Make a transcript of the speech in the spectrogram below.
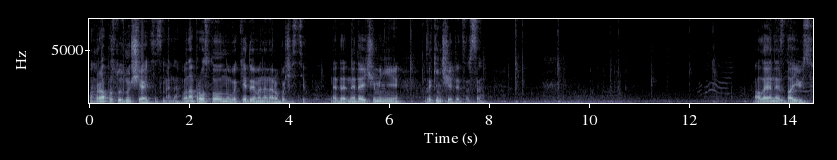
гра просто знущається з мене. Вона просто ну, викидує мене на робочий стіл, не, не даючи мені закінчити це все. Але я не здаюсь.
